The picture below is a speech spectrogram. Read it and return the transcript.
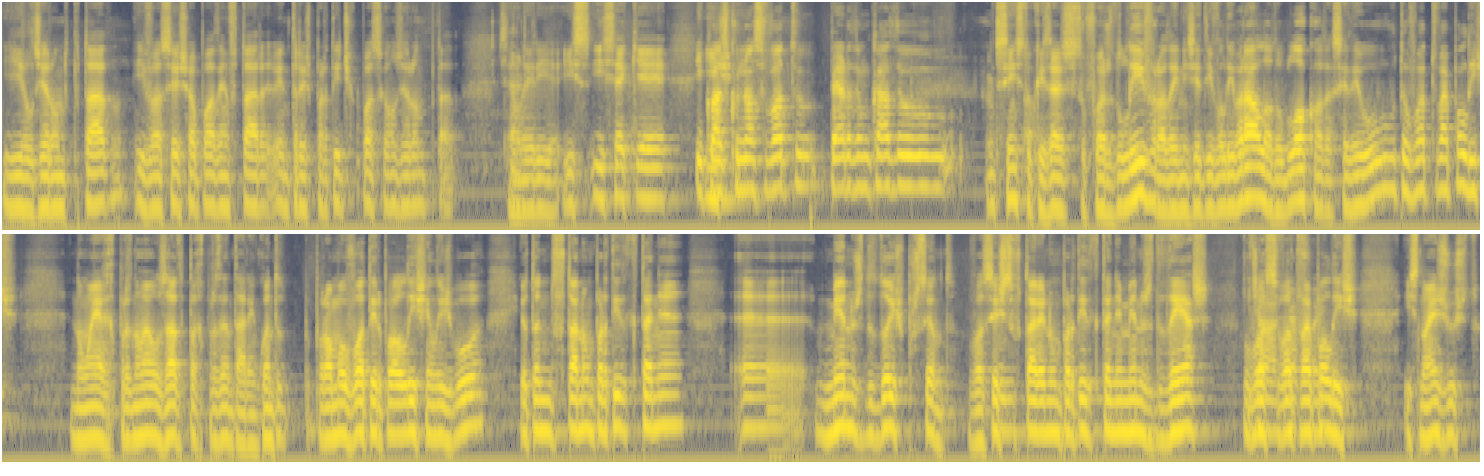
e eleger um deputado e vocês só podem votar em três partidos que possam eleger um deputado. Em Certo. Leiria. Isso, isso é que é. E quase que o nosso voto perde um bocado. Sim, se tu quiseres, se tu fores do LIVRE ou da Iniciativa Liberal ou do Bloco ou da CDU, o teu voto vai para o lixo. Não é, não é usado para representar. Enquanto para o meu voto ir para o lixo em Lisboa, eu tenho de votar num partido que tenha eh, menos de 2%. Vocês, se Sim. votarem num partido que tenha menos de 10%, o Já- vosso já voto vai foi. para o lixo. Isso não é justo.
